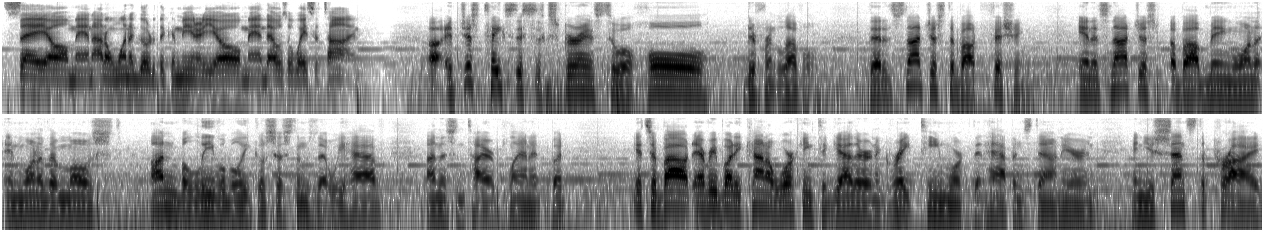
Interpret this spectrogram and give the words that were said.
say, "Oh man, I don't want to go to the community. Oh man, that was a waste of time." Uh, it just takes this experience to a whole different level. That it's not just about fishing, and it's not just about being one in one of the most unbelievable ecosystems that we have on this entire planet, but it's about everybody kind of working together and a great teamwork that happens down here and, and you sense the pride.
